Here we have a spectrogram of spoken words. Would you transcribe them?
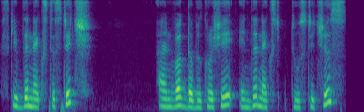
skip the next stitch and work double crochet in the next two stitches.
